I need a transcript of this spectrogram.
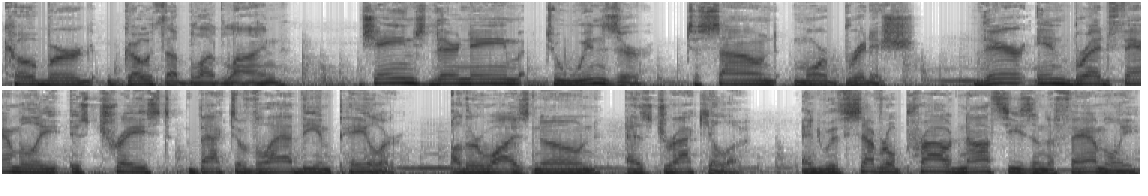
Coburg Gotha bloodline, changed their name to Windsor to sound more British. Their inbred family is traced back to Vlad the Impaler, otherwise known as Dracula. And with several proud Nazis in the family,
